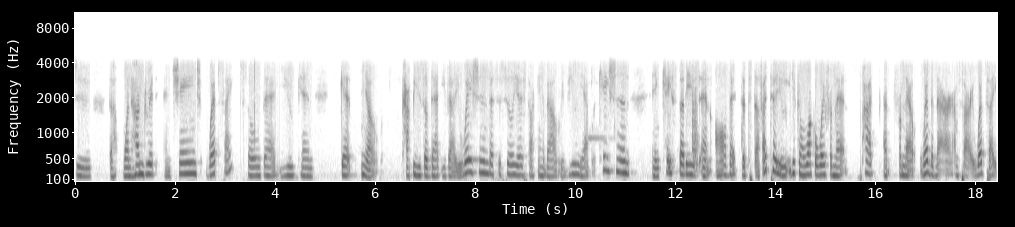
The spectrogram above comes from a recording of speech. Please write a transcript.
to the 100 and Change website so that you can get, you know, copies of that evaluation that Cecilia is talking about, review the application, and case studies and all that good stuff. I tell you, you can walk away from that pod, uh, from that webinar. I'm sorry, website,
